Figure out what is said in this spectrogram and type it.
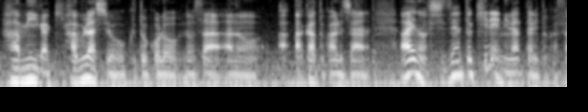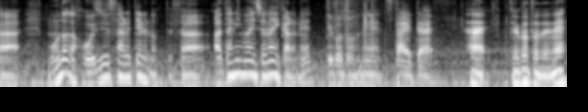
歯磨き、歯ブラシを置くところのさ、あの、赤とかあるじゃん。ああいうの自然と綺麗になったりとかさ、物が補充されてるのってさ、当たり前じゃないからねってことをね、伝えたい。はい。ということでね、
